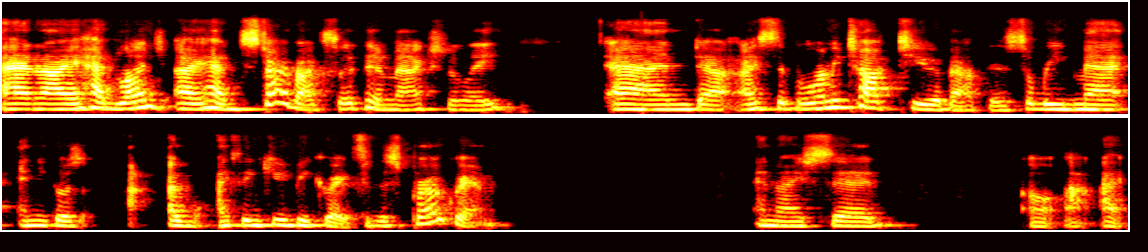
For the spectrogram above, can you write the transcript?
and I had lunch, I had Starbucks with him actually. And uh, I said, well, let me talk to you about this. So we met and he goes, I, I think you'd be great for this program. And I said, oh, I,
